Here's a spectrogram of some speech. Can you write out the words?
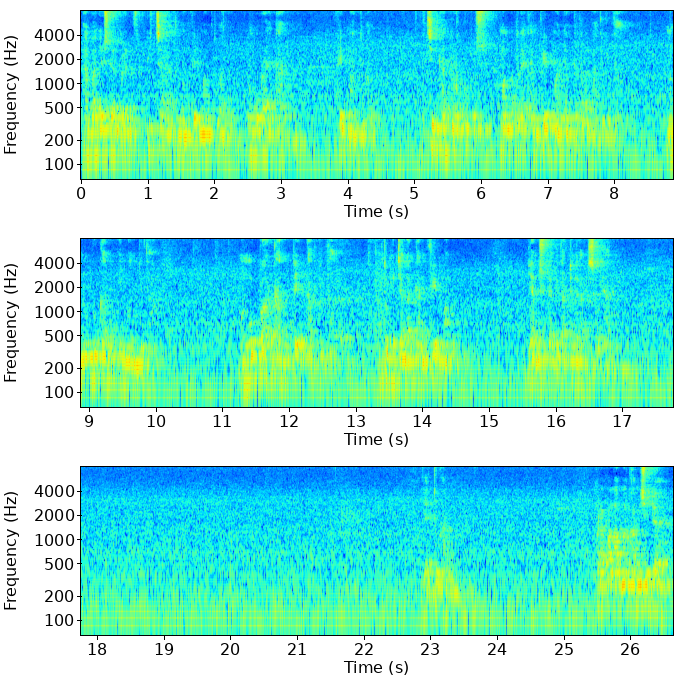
Hambanya sudah berbicara tentang firman Tuhan, menguraikan firman Tuhan. Izinkan Roh Kudus memperlihatkan firman yang ke dalam hati kita, menumbuhkan iman kita, mengubarkan tekad kita untuk menjalankan firman yang sudah kita dengar sore hari. Ya Tuhan, berapa lama kami sudah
